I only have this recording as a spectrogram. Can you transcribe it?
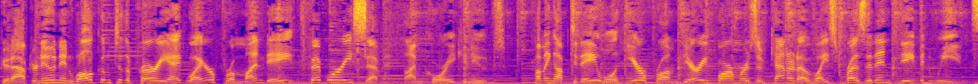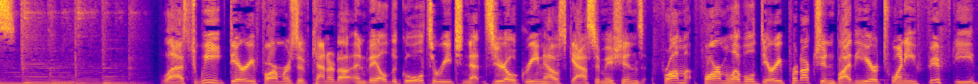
Good afternoon and welcome to the Prairie Ag Wire from Monday, February 7th. I'm Corey Canute. Coming up today, we'll hear from Dairy Farmers of Canada Vice President David Wiens. Last week, Dairy Farmers of Canada unveiled the goal to reach net zero greenhouse gas emissions from farm level dairy production by the year 2050,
